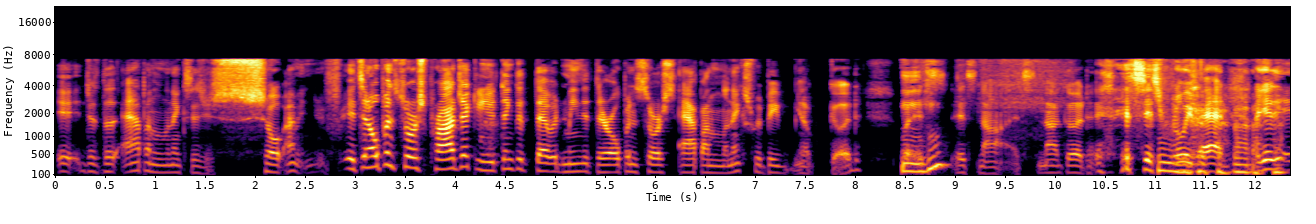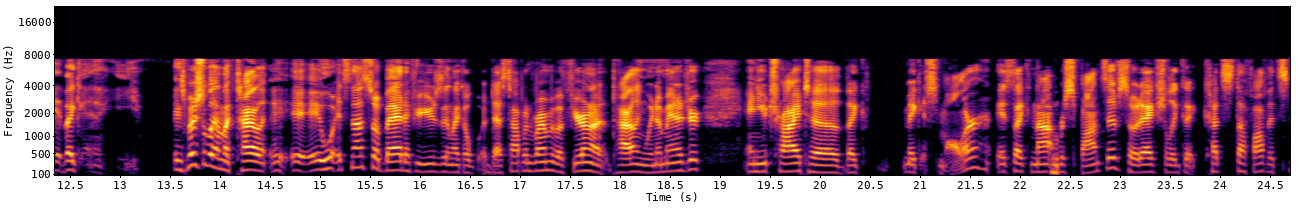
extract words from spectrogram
it just the app on Linux is just so. I mean, it's an open source project, and you'd think that that would mean that their open source app on Linux would be, you know, good, but Mhm. it's it's not. It's not good. It's it's really bad. Like it, it- like. Especially on like tiling, it, it, it's not so bad if you're using like a, a desktop environment, but if you're on a tiling window manager and you try to like make it smaller, it's like not responsive, so it actually like, cuts stuff off. It's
